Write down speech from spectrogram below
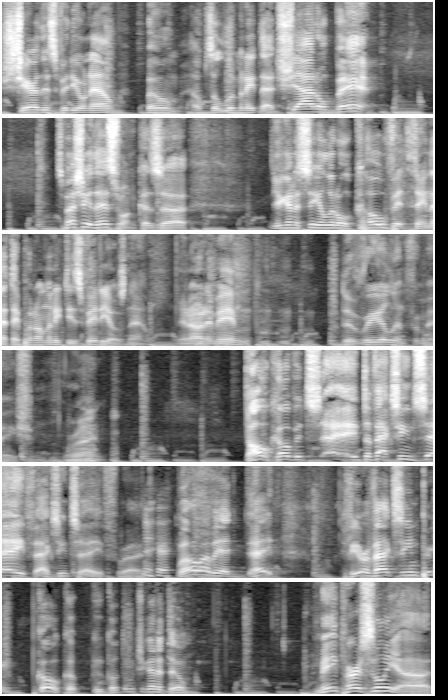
Share this video now. Boom. Helps eliminate that shadow ban. Especially this one, because uh, you're going to see a little COVID thing that they put underneath these videos now. You know what I mean? the real information. Right. Oh, COVID safe. The vaccine safe. Vaccine safe. Right. well, I mean, hey, if you're a vaccine, pe- go go go do what you got to do. Me personally, uh,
